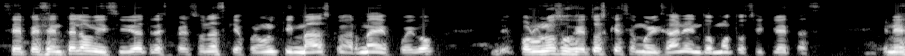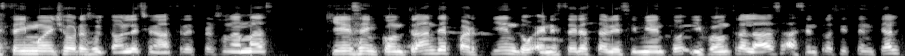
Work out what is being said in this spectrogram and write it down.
se presenta el homicidio de tres personas que fueron ultimadas con arma de fuego por unos sujetos que se movilizaban en dos motocicletas. En este mismo hecho resultaron lesionadas tres personas más, quienes se encontraban departiendo en este establecimiento y fueron trasladadas a centro asistencial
